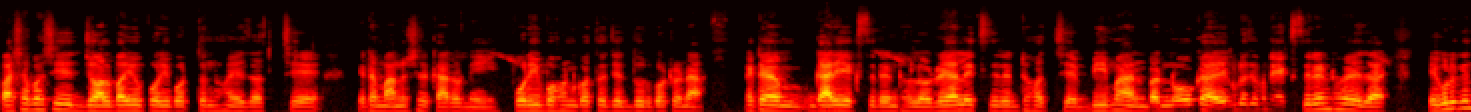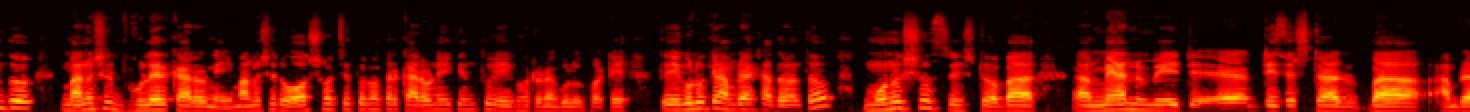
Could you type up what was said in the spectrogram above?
পাশাপাশি জলবায়ু পরিবর্তন হয়ে যাচ্ছে, এটা মানুষের কারণেই। পরিবহনগত যে দুর্ঘটনা এটা গাড়ি অ্যাক্সিডেন্ট হলো রেল অ্যাক্সিডেন্ট হচ্ছে, বিমান বা নৌকা, এগুলো যখন অ্যাক্সিডেন্ট হয়ে যায়, এগুলো কিন্তু মানুষের ভুলের কারণেই, মানুষের অসচেতনতার কারণেই কিন্তু এই ঘটনাগুলো ঘটে। তো এগুলোকে আমরা সাধারণত মনুষ্য সৃষ্ট বা ম্যান মেড ডিজাস্টার বা আমরা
